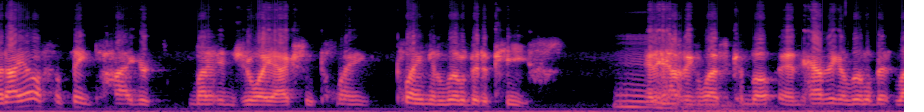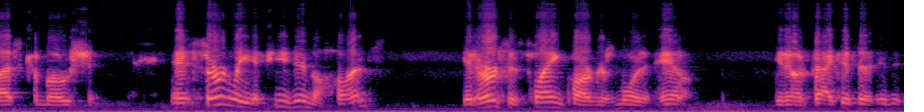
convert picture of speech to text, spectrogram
but I also think Tiger might enjoy actually playing playing in a little bit of peace mm. and having less commo- and having a little bit less commotion. And certainly, if he's in the hunt, it hurts his playing partners more than him. You know, in fact, it's a, it,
